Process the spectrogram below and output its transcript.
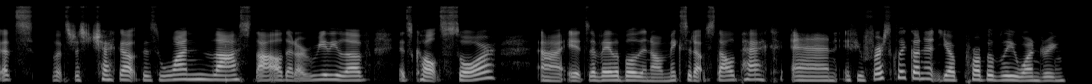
let's let's just check out this one last style that I really love. It's called Soar. Uh, it's available in our Mix It Up style pack. And if you first click on it, you're probably wondering,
